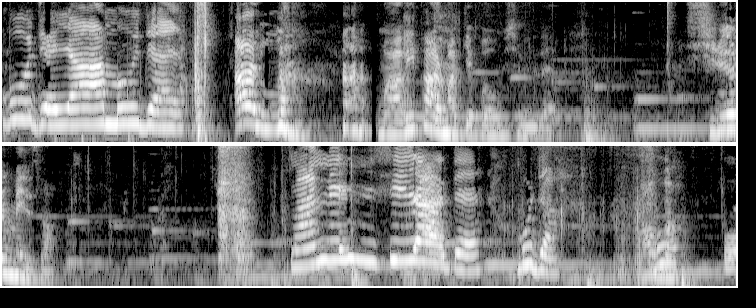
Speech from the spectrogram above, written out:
Buradayım. Buradayım. Allah. Mavi parmak yapalım şimdi de. Şişiriyorum Melisa. Anne nerede? Burada. Allah. Bu.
